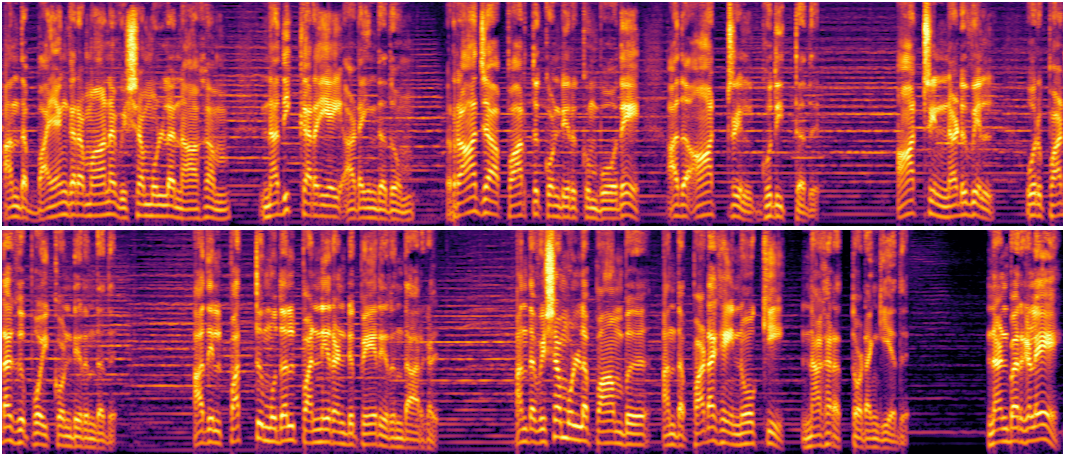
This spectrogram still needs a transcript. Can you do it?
அந்த பயங்கரமான விஷமுள்ள நாகம் நதிக்கரையை அடைந்ததும் ராஜா பார்த்து கொண்டிருக்கும் போதே அது ஆற்றில் குதித்தது. ஆற்றின் நடுவில் ஒரு படகு போய்க் கொண்டிருந்தது. அதில் பத்து முதல் பன்னிரண்டு பேர் இருந்தார்கள். அந்த விஷமுள்ள பாம்பு அந்த படகை நோக்கி நகரத் தொடங்கியது. நண்பர்களே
